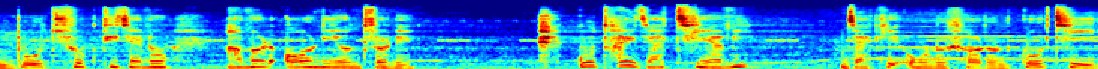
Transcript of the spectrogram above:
বোধ শক্তি যেন আমার অনিয়ন্ত্রণে। কোথায় যাচ্ছি আমি? যাকে অনুসরণ করছি,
